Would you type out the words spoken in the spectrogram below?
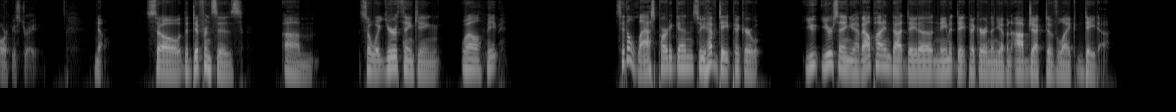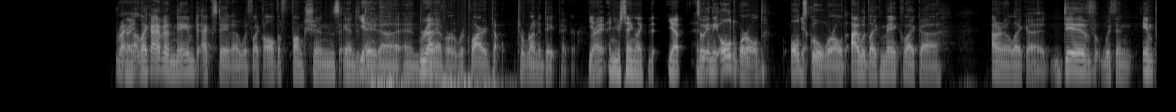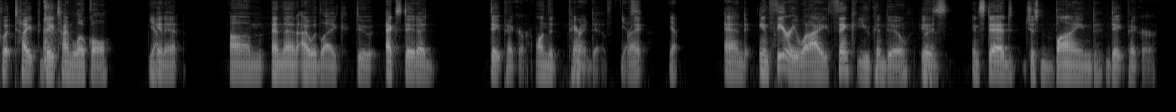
orchestrate. no. So the difference is, um, so what you're thinking? Well, maybe say the last part again. So you have date picker. You you're saying you have alpine.data, name it date picker, and then you have an object of like data. Right. Right. Like I have a named X data with like all the functions and Yeah. data and Right. whatever required to to run a date picker. Yeah, Right. and you're saying like, th- yep. So in the old world, old Yep. school world, I would like make like a I don't know, like a div with an input type datetime local Yeah. in it. Um and then I would like do X data date picker on the parent div, Yes. right? Yep. And in theory what I think you can do Right. is instead just bind date picker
